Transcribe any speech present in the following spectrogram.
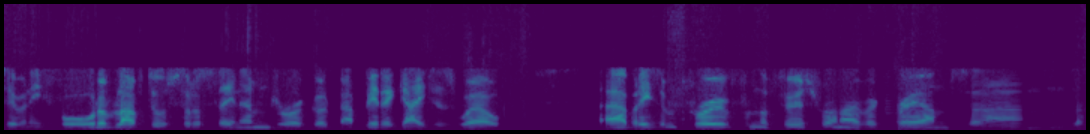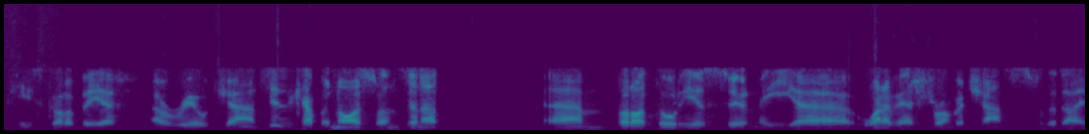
74, would have loved to have sort of seen him draw a, good, a better gate as well. Uh, but he's improved from the first run over ground. Um, look, he's got to be a, a real chance. There's a couple of nice ones in it, um, but I thought he is certainly uh, one of our stronger chances for the day.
